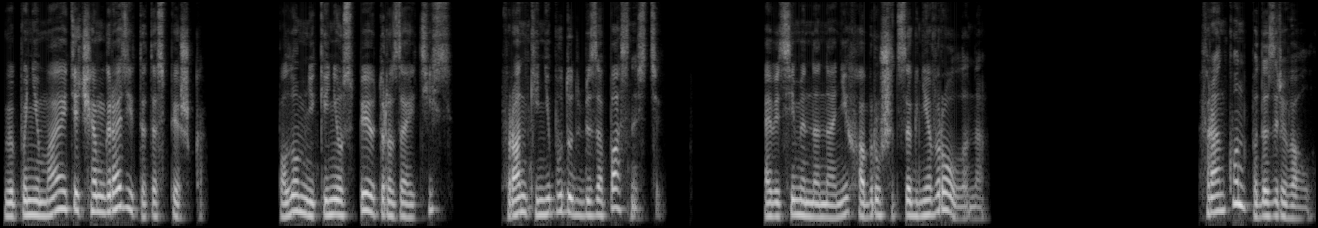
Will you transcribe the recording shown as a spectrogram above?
«Вы понимаете, чем грозит эта спешка? Паломники не успеют разойтись, франки не будут в безопасности. А ведь именно на них обрушится гнев Роллана. Франкон подозревал,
